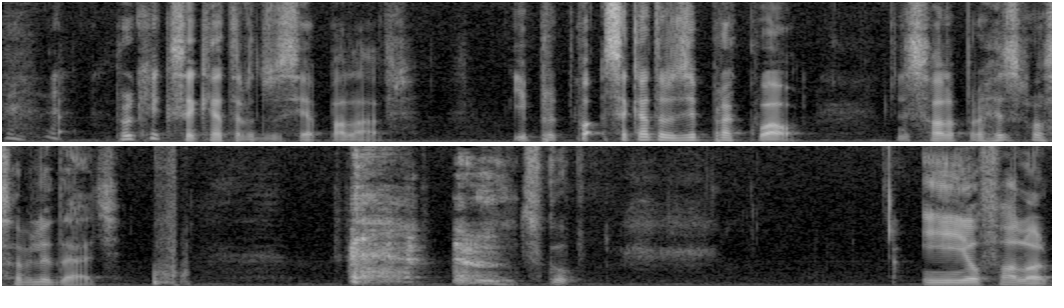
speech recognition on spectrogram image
Por que, que você quer traduzir a palavra? E pra você quer traduzir para qual? Eles falam para responsabilidade. Desculpa. E eu falo, olha,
